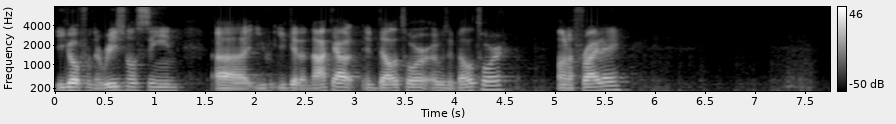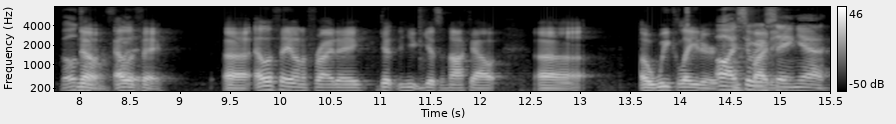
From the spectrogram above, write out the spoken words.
You go from the regional scene, uh, you you get a knockout in Bellator. It was a Bellator on a Friday? Bellator no, Friday. LFA. Uh, LFA on a Friday. Get he gets a knockout. Uh, a week later, Oh, I see what you're saying. Yeah.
